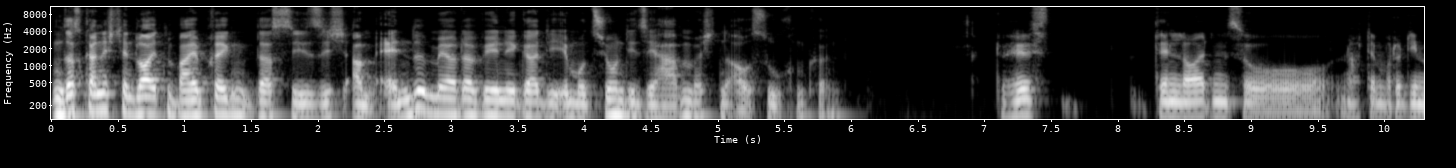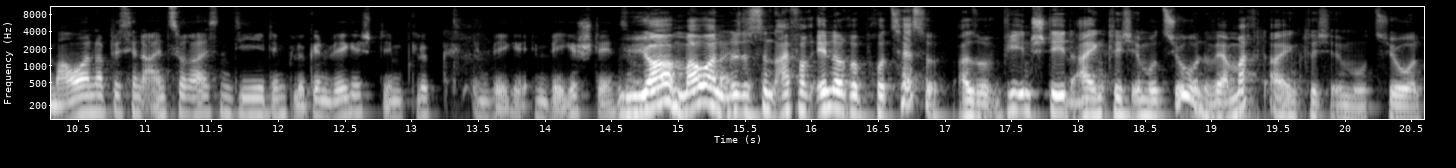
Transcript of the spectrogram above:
Und das kann ich den Leuten beibringen, dass sie sich am Ende mehr oder weniger die Emotionen, die sie haben möchten, aussuchen können. Du hilfst den Leuten so nach dem Motto, die Mauern ein bisschen einzureißen, die dem Glück im Wege, dem Glück im Wege, im Wege stehen? So ja, Mauern, vielleicht? das sind einfach innere Prozesse. Also wie entsteht mhm. eigentlich Emotion? Wer macht eigentlich Emotion?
